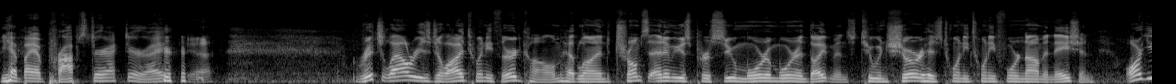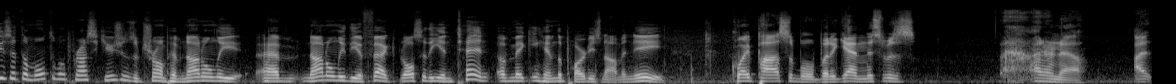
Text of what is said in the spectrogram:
Yeah, by a props director, right? yeah. Rich Lowry's July 23rd column headlined Trump's enemies pursue more and more indictments to ensure his 2024 nomination. Argues that the multiple prosecutions of Trump have not only have not only the effect but also the intent of making him the party's nominee. Quite possible, but again, this was I don't know. I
